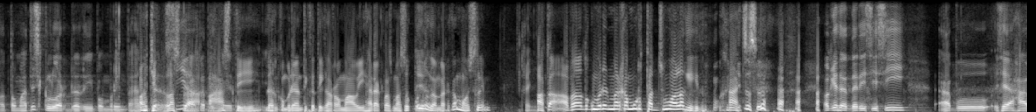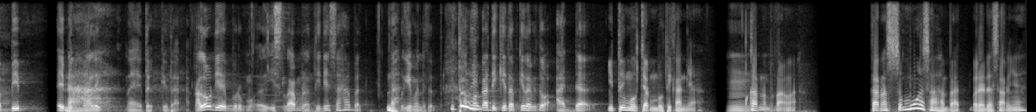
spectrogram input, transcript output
otomatis keluar dari pemerintahan. Oh jelas ketika pasti. itu. Dan kemudian nanti ketika Romawi Herakles masuk pun Iya. juga mereka Muslim. Atau apa atau kemudian mereka murtad semua lagi gitu. Nah, itu sudah. Oke, Ustaz, dari sisi Abu saya Habib Ibn Nah. Malik. Nah, itu kita. Kalau dia ber- Islam berarti dia sahabat. Nah. bagaimana Ustaz? Itu Apakah di kitab-kitab itu ada itu yang mau cara membuktikannya. hmm, Karena pertama, karena semua sahabat pada dasarnya,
